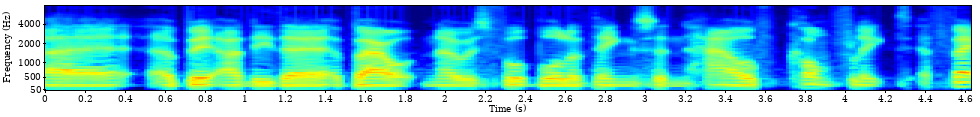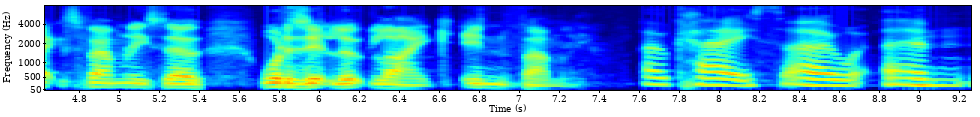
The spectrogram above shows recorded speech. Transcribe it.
uh, a bit, Andy, there about Noah's football and things and how conflict affects family. So what does it look like in family? Okay, so um,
